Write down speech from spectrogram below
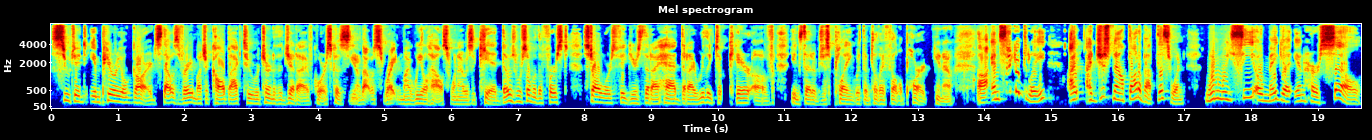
suited Imperial guards. That was very much a callback to Return of the Jedi, of course, because you know that was right in my wheelhouse when I was a kid. Those were some of the first Star Wars figures that I had that I really took care of instead of just playing with them till they fell apart. You know. Uh, and secondly, I, I just now thought about this one. When we see Omega in her cell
